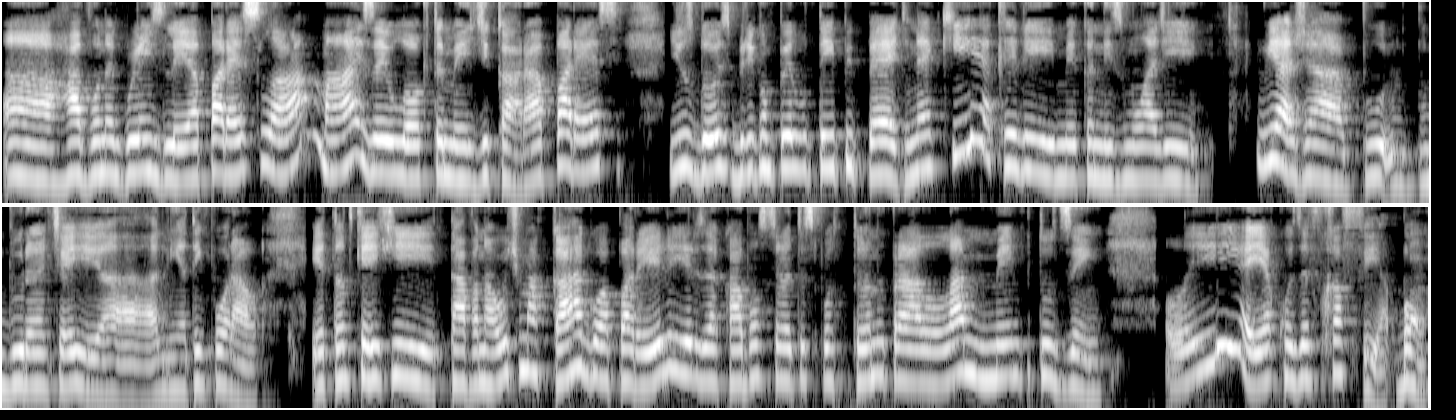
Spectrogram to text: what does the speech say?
a Ravonna Gransley aparece lá, mas aí o Loki também de cara aparece e os dois brigam pelo tape pad, né? Que é aquele mecanismo lá de viajar por, durante aí a, a, linha temporal. E é tanto que aí que tava na última carga o aparelho e eles acabam se teletransportando para Lamento Zen. E aí a coisa fica feia. Bom,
